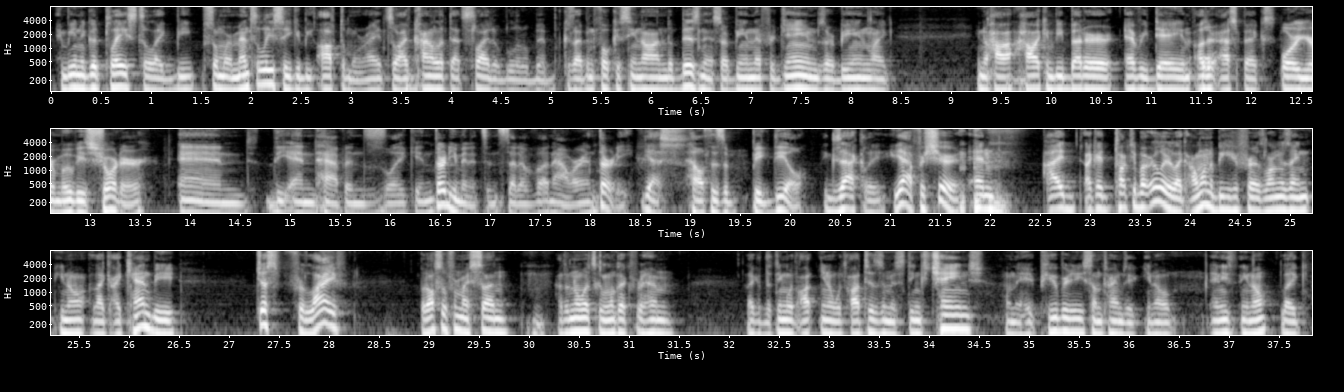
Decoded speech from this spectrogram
and be in a good place to like be somewhere mentally so you could be optimal, right? So I've kind of let that slide a little bit because I've been focusing on the business or being there for James or being like, you know, how how I can be better every day in other aspects. Or your movie's shorter and the end happens like in 30 minutes instead of an hour and 30. Yes, Health is a big deal. exactly. Yeah, for sure. And I like I talked to you about earlier. Like I want to be here for as long as I you know like I can be, just for life, but also for my son. Mm-hmm. I don't know what's gonna look like for him. Like the thing with you know with autism is things change when they hit puberty. Sometimes it, you know any you know like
